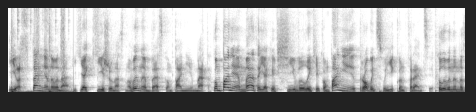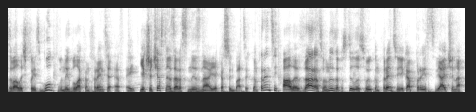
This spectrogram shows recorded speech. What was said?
І остання новина. Які ж у нас новини без компанії Мета? Компанія Мета, як і всі великі компанії, робить свої конференції. Коли вони називались Facebook, в них була конференція F8. Якщо чесно, я зараз не знаю, яка судьба цих конференцій, але зараз вони запустили свою конференцію, яка присвячена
